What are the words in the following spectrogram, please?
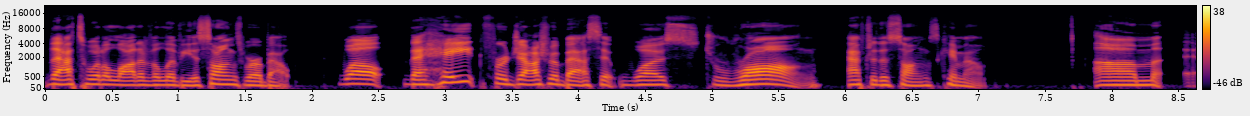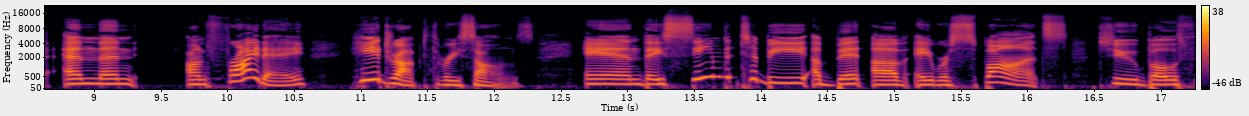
that's what a lot of Olivia's songs were about. Well, the hate for Joshua Bassett was strong after the songs came out. Um, and then on Friday, he dropped three songs, and they seemed to be a bit of a response to both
